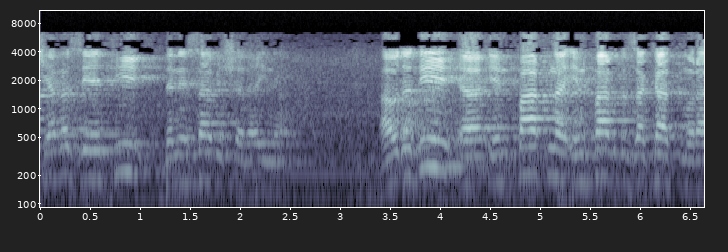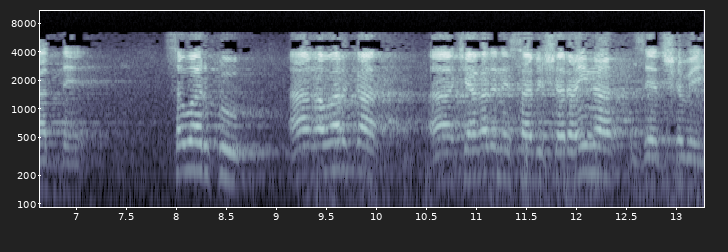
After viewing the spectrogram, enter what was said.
چې هغه زیتی د نصاب شرعي نه او د دې انفاق نه انفاق د زکات مراد ده څور کو هغه ورکا چې هغه د نصاب شرعي نه زیات شوی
